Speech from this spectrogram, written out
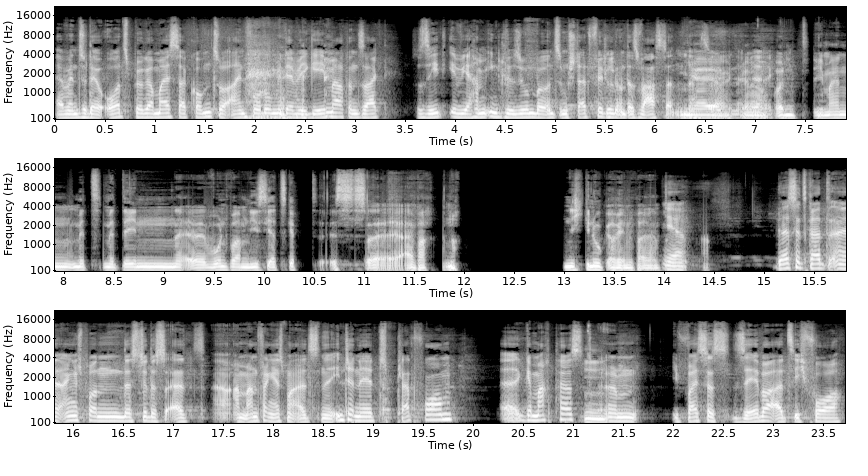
Ja, wenn so der Ortsbürgermeister kommt, so ein Foto mit der WG macht und sagt, so seht ihr, wir haben Inklusion bei uns im Stadtviertel und das war's dann. Ja, ja, genau. Und ich meine, mit, mit den äh, Wohnformen, die es jetzt gibt, ist äh, einfach noch nicht genug auf jeden Fall. Ja. Du hast jetzt gerade äh, angesprochen, dass du das als, äh, am Anfang erstmal als eine Internetplattform äh, gemacht hast. Mhm. Ähm, ich weiß das selber, als ich vor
